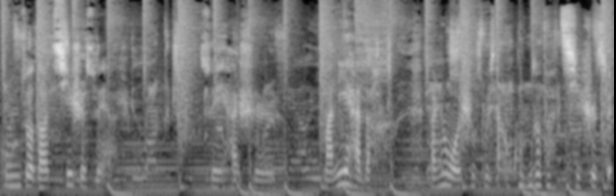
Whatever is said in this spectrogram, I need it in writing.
工作到七十岁啊什么的所以还是蛮厉害的反正我是不想工作到七十岁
